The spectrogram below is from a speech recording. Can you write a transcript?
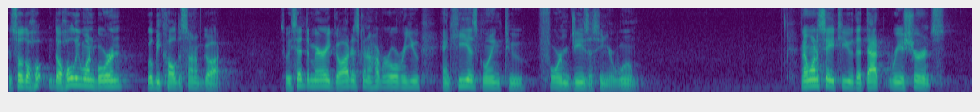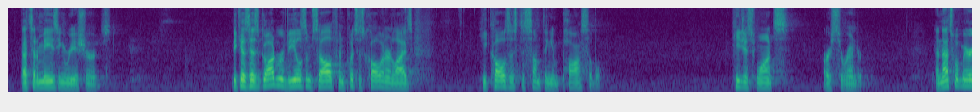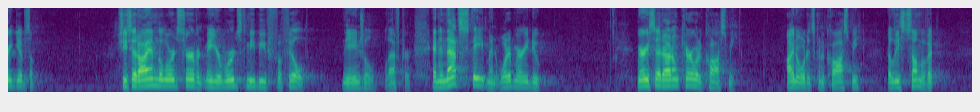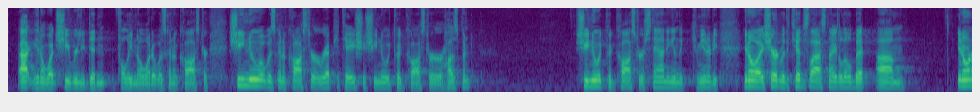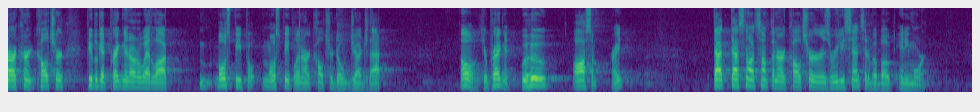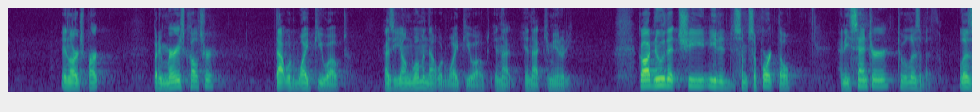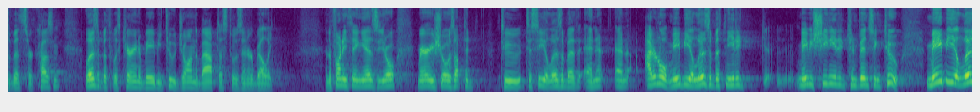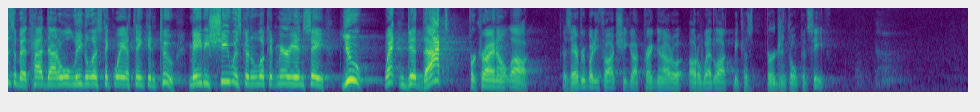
And so the, the Holy One born will be called the Son of God. So he said to Mary, God is going to hover over you, and he is going to form Jesus in your womb. And I want to say to you that that reassurance, that's an amazing reassurance. Because as God reveals himself and puts his call in our lives, he calls us to something impossible. He just wants our surrender. And that's what Mary gives him. She said, I am the Lord's servant. May your words to me be fulfilled. And the angel left her. And in that statement, what did Mary do? Mary said, I don't care what it costs me. I know what it's going to cost me, at least some of it. Uh, you know what? She really didn't fully know what it was going to cost her. She knew it was going to cost her her reputation. She knew it could cost her her husband. She knew it could cost her standing in the community. You know, I shared with the kids last night a little bit. Um, you know, in our current culture, people get pregnant out of wedlock. Most people, most people in our culture don't judge that. Oh, you're pregnant. Woohoo. Awesome? That, that's not something our culture is really sensitive about anymore, in large part. But in Mary's culture, that would wipe you out. As a young woman, that would wipe you out in that, in that community. God knew that she needed some support, though, and he sent her to Elizabeth. Elizabeth's her cousin. Elizabeth was carrying a baby, too. John the Baptist was in her belly. And the funny thing is, you know, Mary shows up to, to, to see Elizabeth, and, it, and I don't know, maybe Elizabeth needed, maybe she needed convincing, too. Maybe Elizabeth had that old legalistic way of thinking, too. Maybe she was going to look at Mary and say, You went and did that for crying out loud because everybody thought she got pregnant out of, out of wedlock because virgins don't conceive.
